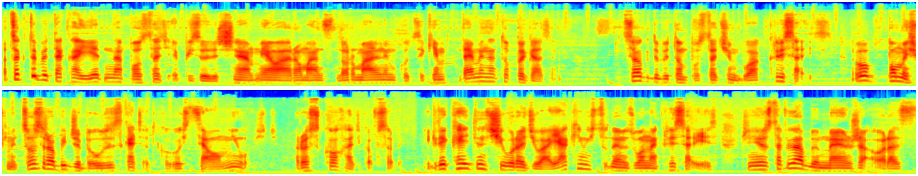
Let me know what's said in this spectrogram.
A co gdyby taka jedna postać epizodyczna miała romans z normalnym kucykiem, dajmy na to Pegazem? I co gdyby tą postacią była Chrysalis? No bo pomyślmy, co zrobić, żeby uzyskać od kogoś całą miłość? Rozkochać go w sobie. I gdy Cadence się urodziła jakimś cudem z łona Chrysalis, czy nie zostawiłaby męża oraz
